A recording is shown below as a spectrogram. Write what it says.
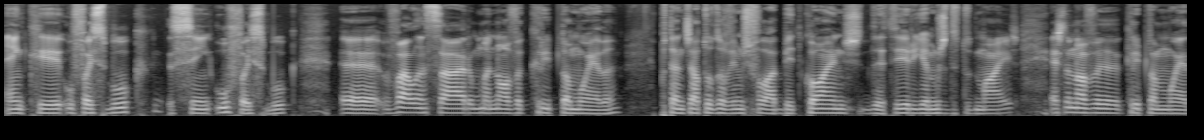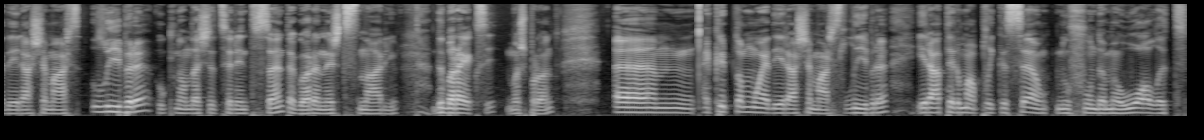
em que o Facebook, sim, o Facebook, uh, vai lançar uma nova criptomoeda. Portanto, já todos ouvimos falar de bitcoins, de ethereum, de tudo mais. Esta nova criptomoeda irá chamar-se Libra, o que não deixa de ser interessante agora neste cenário de Brexit, mas pronto. Um, a criptomoeda irá chamar-se Libra, irá ter uma aplicação que no fundo é uma wallet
